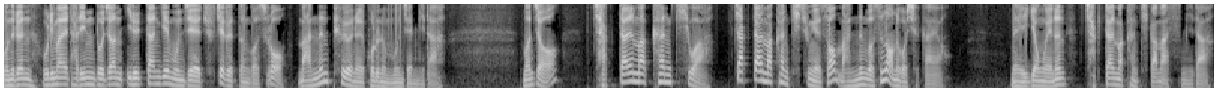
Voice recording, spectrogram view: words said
오늘은 우리말 달인 도전 1단계 문제에 출제를 했던 것으로 맞는 표현을 고르는 문제입니다. 먼저 작달막한 키와 짝달막한 키 중에서 맞는 것은 어느 것일까요? 네, 이 경우에는 작달막한 키가 맞습니다.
